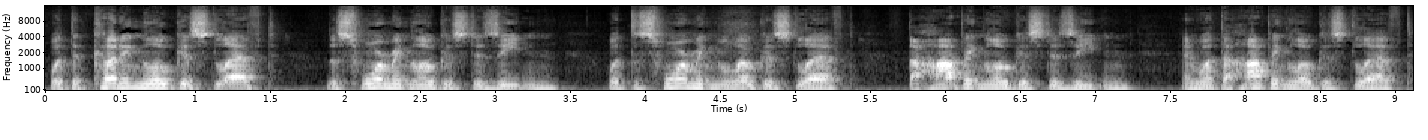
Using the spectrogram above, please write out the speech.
What the cutting locust left, the swarming locust has eaten. What the swarming locust left, the hopping locust has eaten. And what the hopping locust left,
